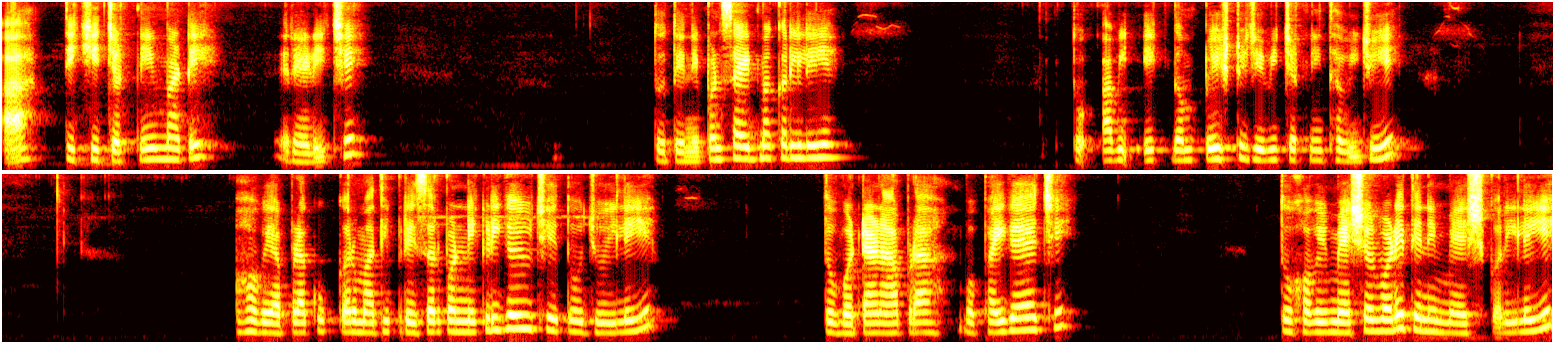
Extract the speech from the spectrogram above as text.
આ તીખી ચટણી માટે રેડી છે. તો તેને પણ સાઈડમાં કરી લઈએ. તો આવી એકદમ પેસ્ટ જેવી ચટણી થવી જોઈએ. હવે આપણા કુકરમાંથી પ્રેશર પણ નીકળી ગયું છે તો જોઈ લઈએ. તો વટાણા આપણા બફાઈ ગયા છે. તો હવે મેશર વડે તેને મેશ કરી લઈએ.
